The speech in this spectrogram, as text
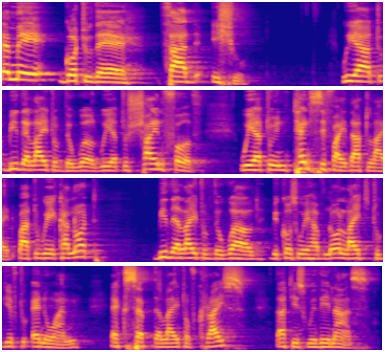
Let me go to the third issue. We are to be the light of the world. We are to shine forth. We are to intensify that light. But we cannot be the light of the world because we have no light to give to anyone except the light of Christ that is within us.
